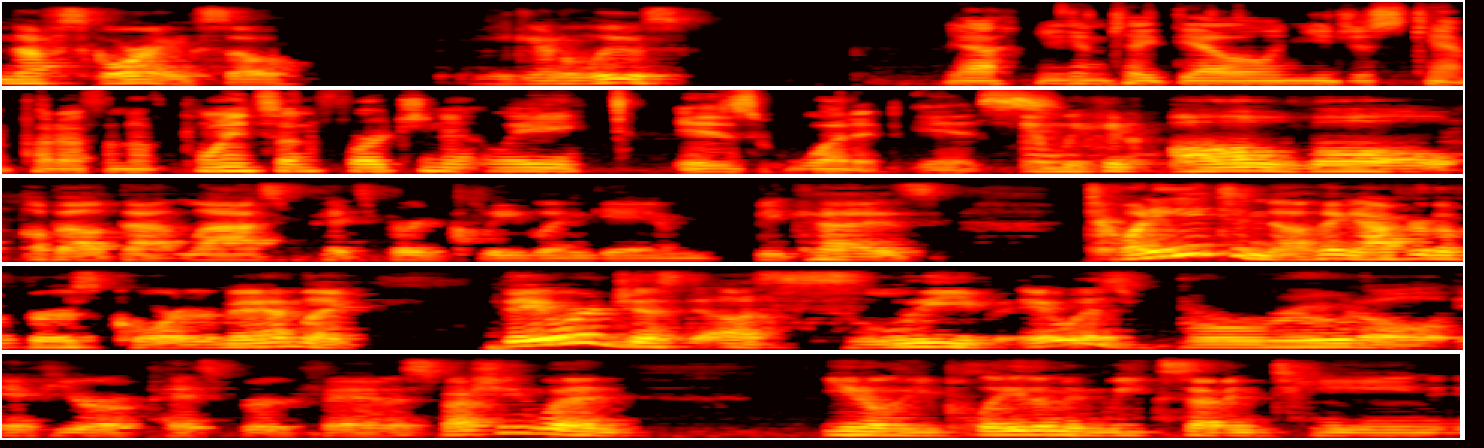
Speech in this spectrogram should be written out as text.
enough scoring. So you're gonna lose. Yeah, you can take the L, and you just can't put up enough points. Unfortunately, is what it is. And we can all lull about that last Pittsburgh Cleveland game because 28 to nothing after the first quarter, man, like they were just asleep. It was brutal if you're a Pittsburgh fan, especially when you know you play them in week 17,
